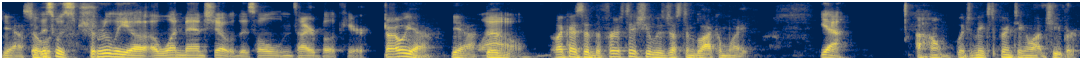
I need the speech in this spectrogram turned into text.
yeah. So, So, this was truly a, a one man show. This whole entire book here. oh yeah, yeah. The- Wow. like I said, the first issue was just in black and white, Yeah. um, which makes printing a lot cheaper.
